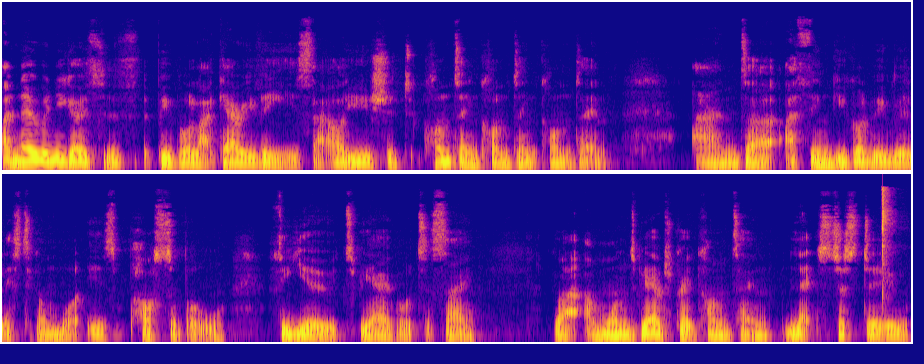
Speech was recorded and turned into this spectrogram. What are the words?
I know when you go through people like Gary Vee's that oh you should content, content, content, and uh, I think you've got to be realistic on what is possible for you to be able to say, right, I want to be able to create content. Let's just do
